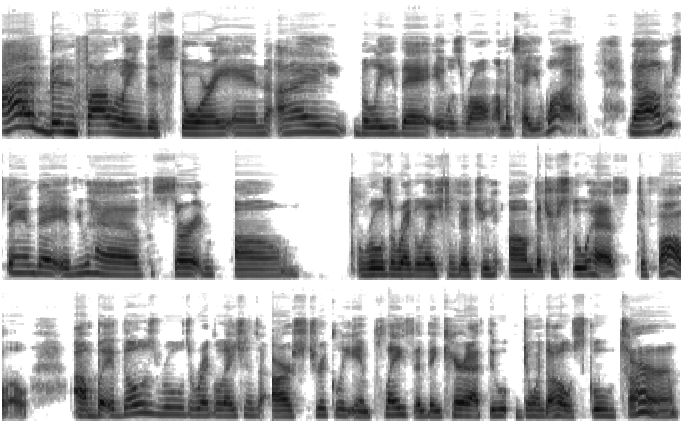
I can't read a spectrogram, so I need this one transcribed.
I've been following this story and I believe that it was wrong. I'm going to tell you why. Now, I understand that if you have certain um, rules and regulations that you um, that your school has to follow, um, but if those rules and regulations are strictly in place and been carried out through during the whole school term,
